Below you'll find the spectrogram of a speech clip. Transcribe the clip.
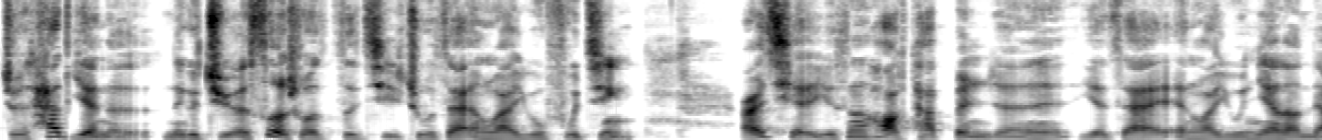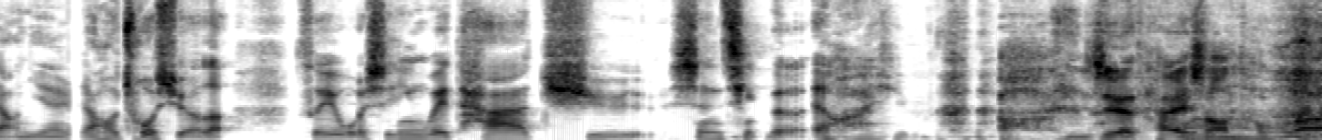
就是他演的那个角色，说自己住在 NYU 附近，而且 Ethan Hawke 他本人也在 NYU 念了两年，然后辍学了，所以我是因为他去申请的 NYU 的。啊！你这也太上头了。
